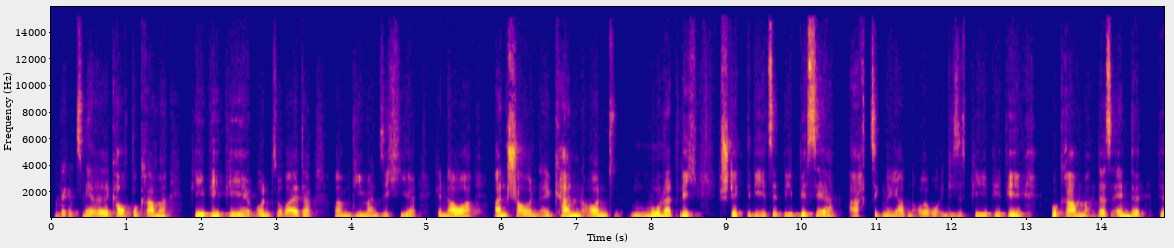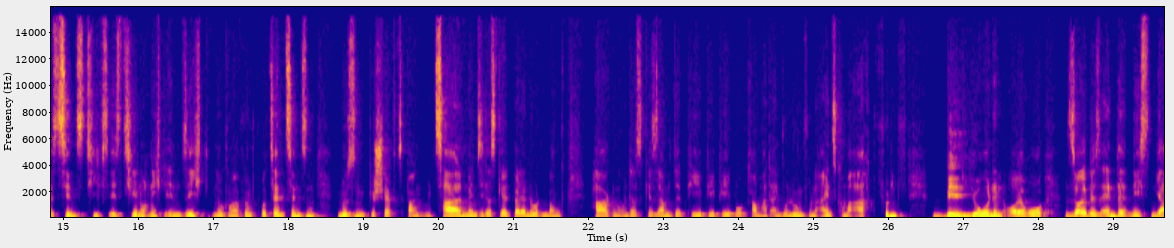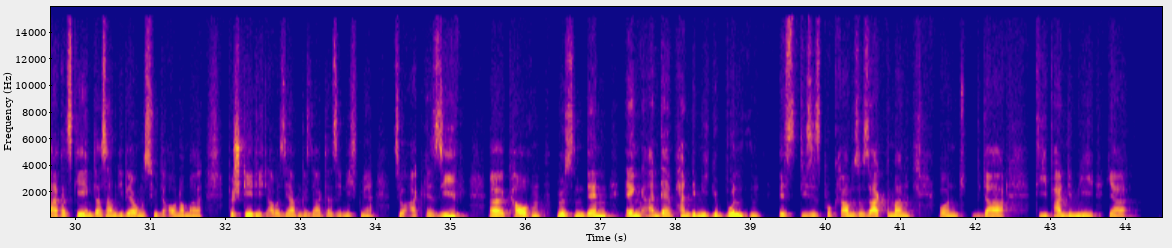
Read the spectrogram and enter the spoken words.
Und da gibt es mehrere Kaufprogramme, PPP und so weiter, ähm, die man sich hier genauer anschauen äh, kann. Und monatlich steckte die EZB bisher 80 Milliarden Euro in dieses PPP. Programm. Das Ende des Zinstiefs ist hier noch nicht in Sicht. 0,5% Zinsen müssen Geschäftsbanken zahlen, wenn sie das Geld bei der Notenbank parken. Und das gesamte PPP-Programm hat ein Volumen von 1,85 Billionen Euro, soll bis Ende nächsten Jahres gehen. Das haben die Währungshüte auch nochmal bestätigt. Aber sie haben gesagt, dass sie nicht mehr so aggressiv äh, kaufen müssen, denn eng an der Pandemie gebunden ist dieses Programm, so sagte man. Und da die Pandemie ja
